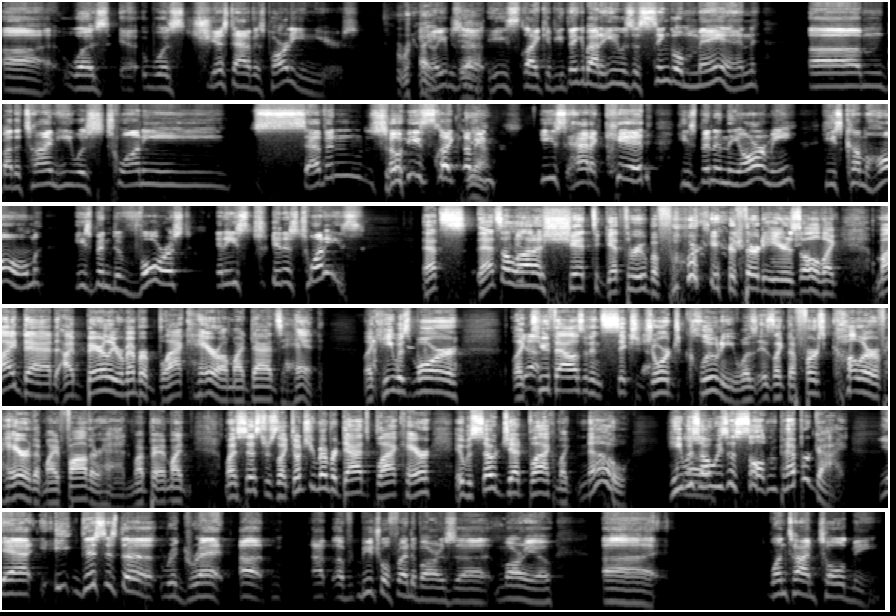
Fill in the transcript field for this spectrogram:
uh was uh, was just out of his partying years. Right. You know, he was yeah. a he's like if you think about it, he was a single man um by the time he was 27. So he's like I Yeah. mean, he's had a kid, he's been in the army, he's come home, he's been divorced and he's in his 20s. That's that's a lot of shit to get through before you're 30 years old. Like my dad, I barely remember black hair on my dad's head. Like he was more like Yeah. 2006 George Clooney was is like the first color of hair that my father had. My my my sister's like, "Don't you remember dad's black hair? It was so jet black." I'm like, "No. He was No. always a salt and pepper guy." Yeah, he, this is the regret. Uh, a, a mutual friend of ours, uh, Mario, uh, one time told me,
